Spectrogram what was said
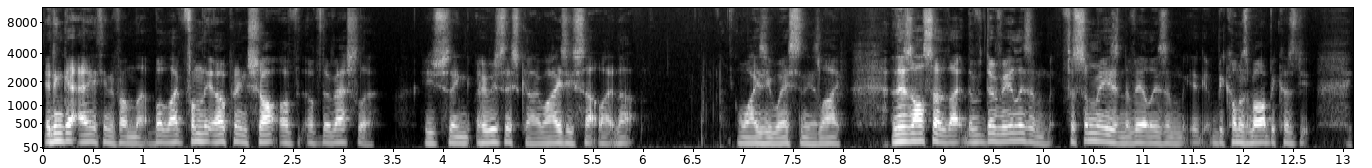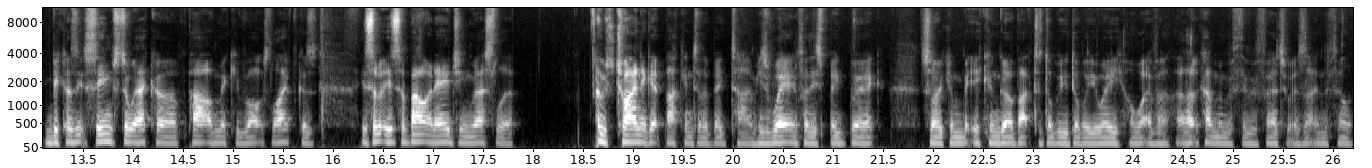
it didn't get anything from that. But like from the opening shot of of the wrestler, you just think, who is this guy? Why is he sat like that? Why is he wasting his life? And there's also like the, the realism. For some reason, the realism becomes more because you, because it seems to echo part of Mickey Rourke's life because it's it's about an aging wrestler who's trying to get back into the big time. He's waiting for this big break so he can he can go back to WWE or whatever. I can't remember if they refer to it as that in the film.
